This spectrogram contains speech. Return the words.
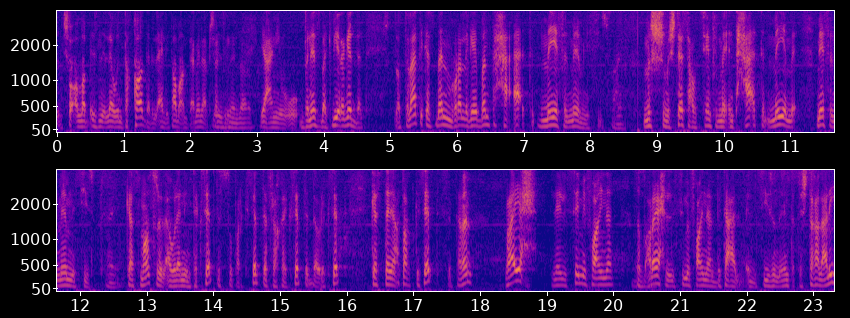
إن شاء الله بإذن الله وأنت قادر الأهلي طبعا تعملها بشكل بإذن الله. يعني وبنسبة كبيرة جدا. لو طلعت كسبان المباراة اللي جاية يبقى أنت حققت 100% من ال season. صحيح. مش مش 99% أنت حققت 100 100% من ال season. أيوه. كأس مصر الأولاني أنت كسبت السوبر كسبت إفريقيا كسبت الدوري كسبت كأس تاني أعتقد كسبت. كسبت. تمام؟ رايح لل semi final. تبقى رايح لل semi final بتاع ال- ال season اللي أنت بتشتغل عليه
